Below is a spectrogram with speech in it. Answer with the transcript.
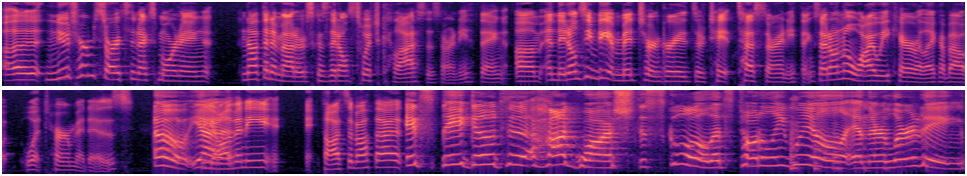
Uh, new term starts the next morning. Not that it matters because they don't switch classes or anything. Um, and they don't seem to get midterm grades or ta tests or anything. So I don't know why we care like about what term it is. Oh yeah Do y'all have any thoughts about that? it's they go to Hogwash, the school that's totally real, and they're learning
